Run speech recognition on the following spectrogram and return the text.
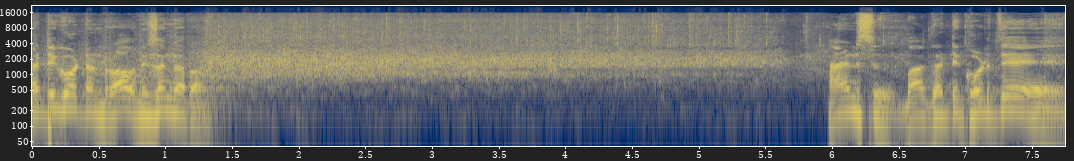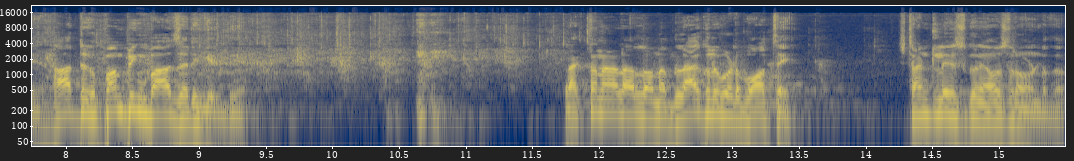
గట్టి కొట్టండి. రావు నిజంగా రావు. హ్యాండ్స్ బాగా గట్టి కొడితే హార్ట్కు పంపింగ్ బాగా జరిగిద్ది. రక్తనాళాల్లో ఉన్న బ్లాకులు కూడా పోతాయి. స్టంట్లు వేసుకునే అవసరం ఉండదు.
